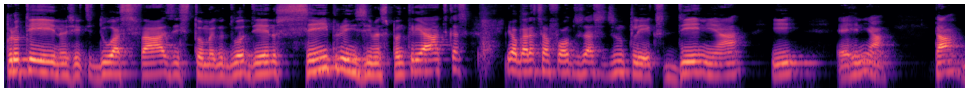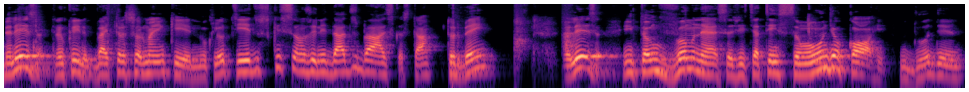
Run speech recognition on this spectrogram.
proteínas, gente, duas fases, estômago do odeno, sempre enzimas pancreáticas, e agora só falta os ácidos nucleicos, DNA e RNA. Tá? Beleza? Tranquilo? Vai transformar em quê? Nucleotídeos, que são as unidades básicas, tá? Tudo bem? Beleza? Então vamos nessa, gente. Atenção, onde ocorre? No duodeno.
